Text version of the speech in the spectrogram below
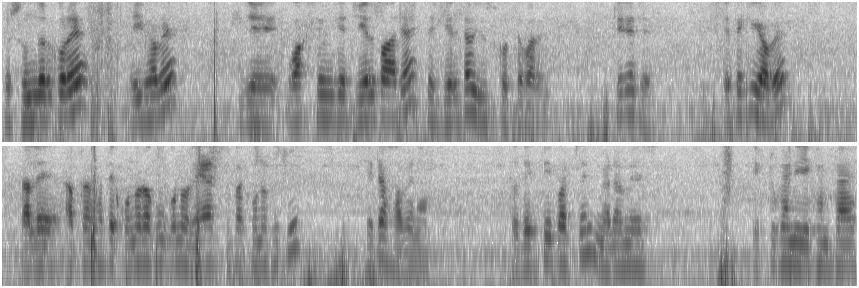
তো সুন্দর করে এইভাবে যে ওয়াক্সিং যে জেল পাওয়া যায়, সেই জেলটাও ইউজ করতে পারেন। ঠিক আছে? এতে কি হবে? তাহলে আপনার হাতে কোনো রকম কোনো র্যাশ বা কোনো কিছু সেটা হবে না। তো দেখতেই পাচ্ছেন ম্যাডামের একটুখানি এখানটায়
